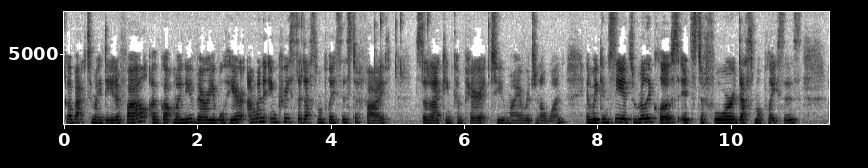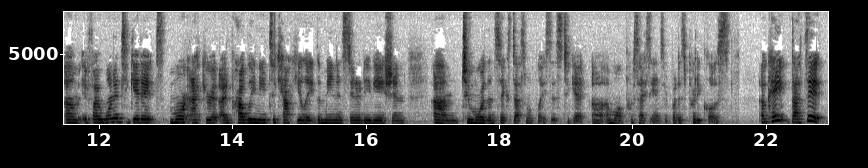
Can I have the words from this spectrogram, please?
Go back to my data file. I've got my new variable here. I'm going to increase the decimal places to 5 so that I can compare it to my original one. And we can see it's really close. It's to 4 decimal places. Um, if I wanted to get it more accurate, I'd probably need to calculate the mean and standard deviation um, to more than 6 decimal places to get uh, a more precise answer, but it's pretty close. Okay, that's it.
